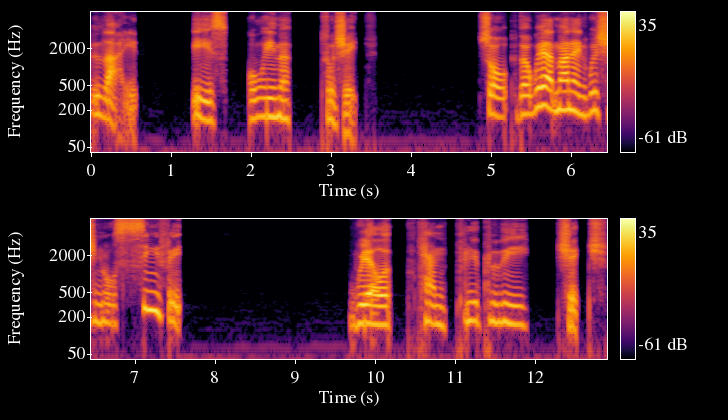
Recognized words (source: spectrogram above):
life is going to change. So the way and manner in which you see things will completely change.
